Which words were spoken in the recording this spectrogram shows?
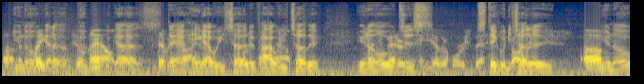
uh, you know, the we got a good until group of guys that hang out with each other, first vibe time with each other. You know, just any other horse that stick with each other. Um, you know,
